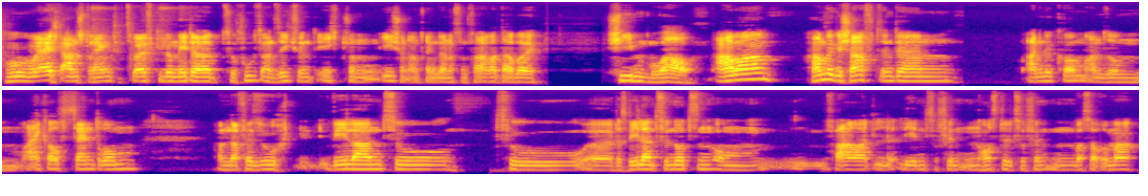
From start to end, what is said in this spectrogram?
puh, echt anstrengend. Zwölf Kilometer zu Fuß an sich sind echt schon, eh schon anstrengend. Dann noch so ein Fahrrad dabei schieben. Wow. Aber haben wir geschafft, sind dann angekommen an so einem Einkaufszentrum, haben da versucht, WLAN zu, zu äh, das WLAN zu nutzen, um Fahrradläden zu finden, Hostel zu finden, was auch immer.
